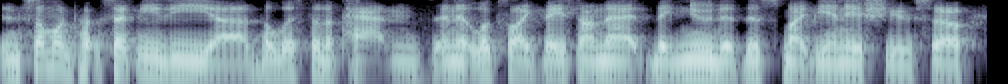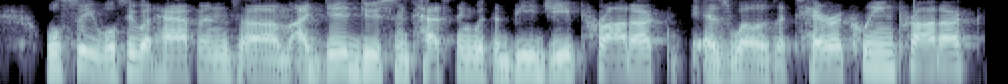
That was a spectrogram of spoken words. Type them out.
and someone put, sent me the uh, the list of the patents, and it looks like based on that, they knew that this might be an issue. So we'll see. We'll see what happens. Um, I did do some testing with a BG product as well as a TerraClean product.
